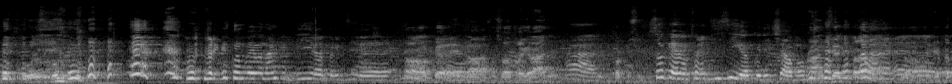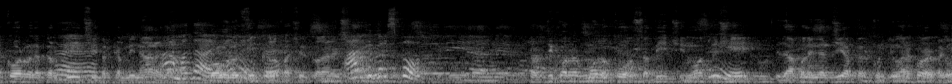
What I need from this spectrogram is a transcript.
Scusa, scusa. Perché non bevo neanche birra per dire... No, ok, no, fa solo 3 gradi. Ah, su- so che è un paradisiaco, diciamo. Anche, bravo, Eh, no, anche per correre, per eh. bici, per camminare, Ah, no. ma dai, lo zucchero fa circolare il Anche sangue. per sport. In modo corsa, bici, nuoto Sì. sci, ti dà quell'energia per continuare a correre perché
